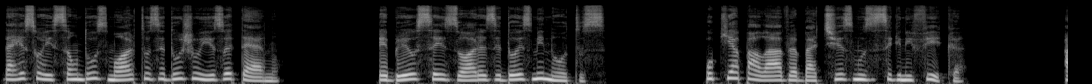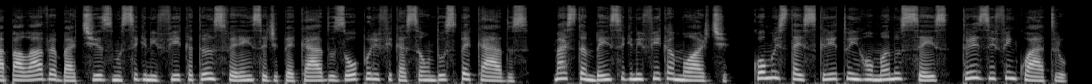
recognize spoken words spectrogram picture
da ressurreição dos mortos e do juízo eterno. Hebreus 6 horas e 2 minutos. O que a palavra batismos significa? A palavra batismo significa transferência de pecados ou purificação dos pecados, mas também significa morte, como está escrito em Romanos 6, 3 e fim 4,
